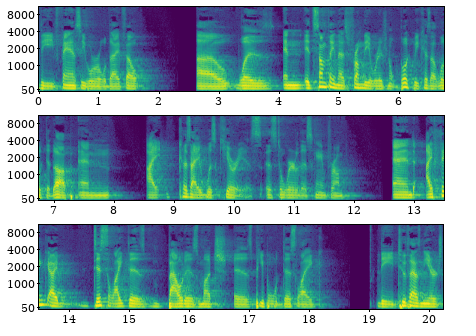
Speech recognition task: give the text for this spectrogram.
the fantasy world that I felt uh, was, and it's something that's from the original book because I looked it up and I, because I was curious as to where this came from. And I think I disliked it about as much as people would dislike the 2,000 years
